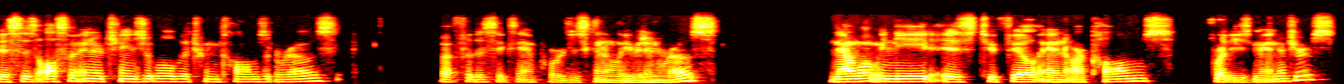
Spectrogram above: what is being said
This is also interchangeable between columns and rows, but for this example, we're just going to leave it in rows. Now what we need is to fill in our columns for these managers.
